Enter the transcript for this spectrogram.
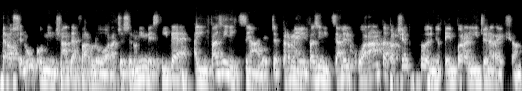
Però se non cominciate a farlo ora, cioè se non investite in fase iniziale, cioè per me in fase iniziale il 40% del mio tempo era lead generation,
